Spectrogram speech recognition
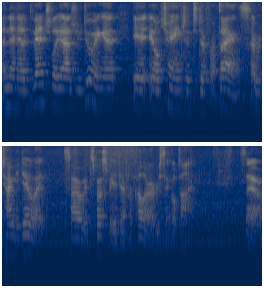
And then eventually as you're doing it, it it'll change into different things every time you do it. So it's supposed to be a different color every single time. So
